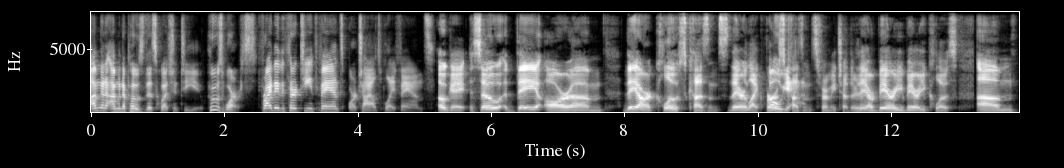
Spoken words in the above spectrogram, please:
I'm gonna I'm gonna pose this question to you. Who's worse? Friday the thirteenth fans or Child's Play fans? Okay, so they are um they are close cousins. They're like Oh, first yeah. cousins from each other. They are very very close. Um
